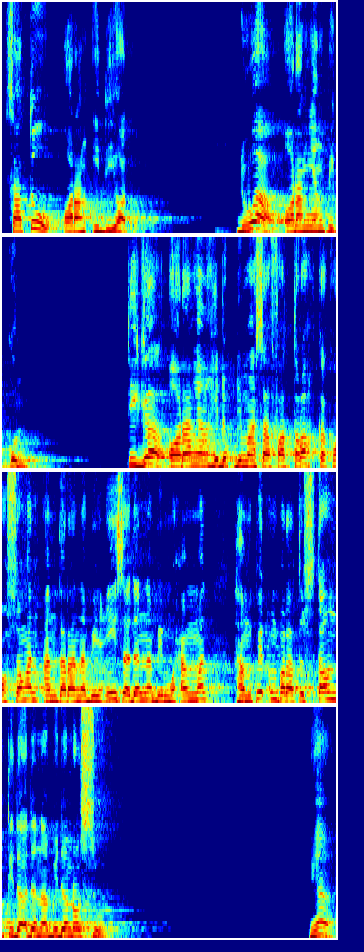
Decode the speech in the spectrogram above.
Satu, orang idiot. Dua, orang yang pikun. Tiga, orang yang hidup di masa fatrah kekosongan antara Nabi Isa dan Nabi Muhammad. Hampir 400 tahun tidak ada Nabi dan Rasul. Ya,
